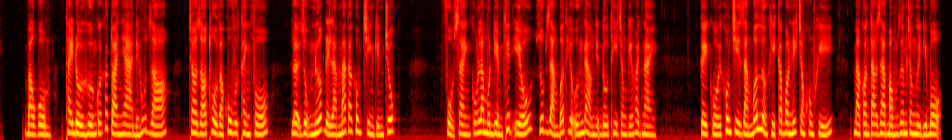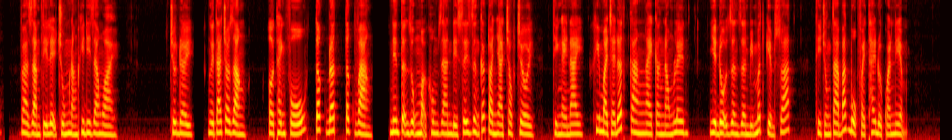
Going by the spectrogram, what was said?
bao gồm thay đổi hướng của các tòa nhà để hút gió, cho gió thổi vào khu vực thành phố, lợi dụng nước để làm mát các công trình kiến trúc. Phủ xanh cũng là một điểm thiết yếu giúp giảm bớt hiệu ứng đảo nhiệt đô thị trong kế hoạch này. Cây cối không chỉ giảm bớt lượng khí carbonic trong không khí, mà còn tạo ra bóng râm cho người đi bộ và giảm tỷ lệ trúng nắng khi đi ra ngoài. Trước đây, người ta cho rằng ở thành phố tấc đất tấc vàng nên tận dụng mọi không gian để xây dựng các tòa nhà chọc trời thì ngày nay khi mà trái đất càng ngày càng nóng lên nhiệt độ dần dần bị mất kiểm soát thì chúng ta bắt buộc phải thay đổi quan niệm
